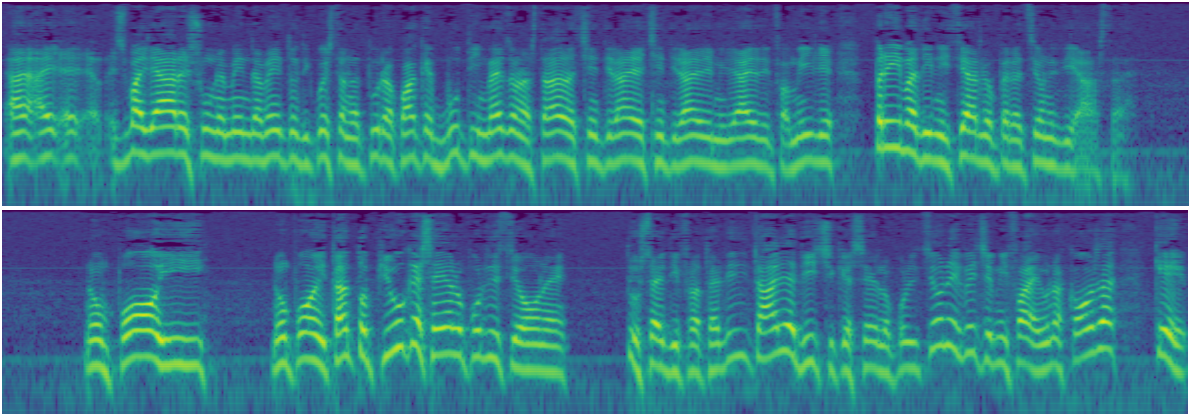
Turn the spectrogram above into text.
eh, eh, sbagliare su un emendamento di questa natura qua che butti in mezzo a una strada centinaia e centinaia di migliaia di famiglie prima di iniziare le operazioni di asta. Non puoi non puoi, tanto più che sei all'opposizione. Tu sei di Fratelli d'Italia, dici che sei all'opposizione, invece mi fai una cosa che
